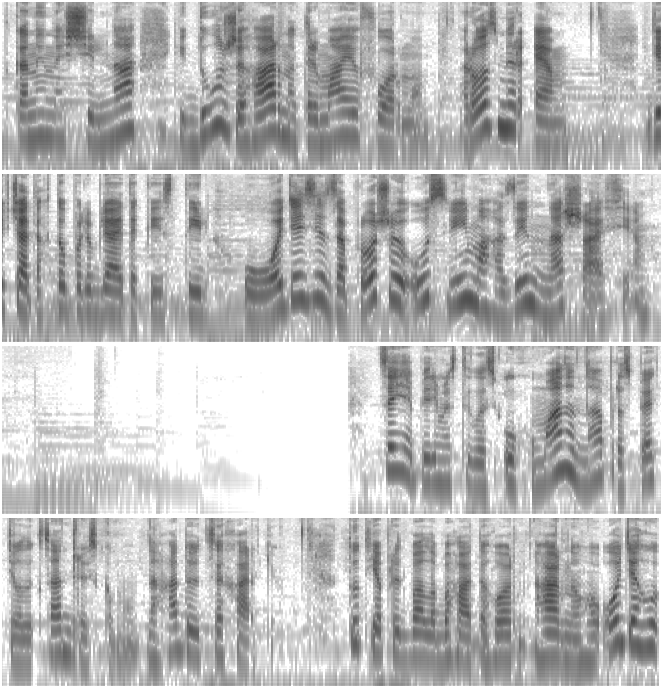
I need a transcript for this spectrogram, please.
Тканина щільна і дуже гарно тримає форму. Розмір М. Дівчата, хто полюбляє такий стиль у одязі, запрошую у свій магазин на шафі. Це я перемістилась у Хуману на проспекті Олександрівському. Нагадую, це Харків. Тут я придбала багато гарного одягу,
